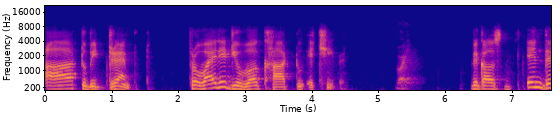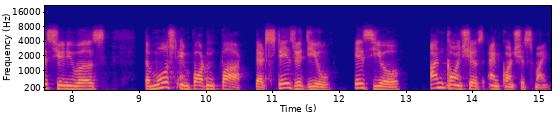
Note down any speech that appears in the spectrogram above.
are to be dreamt, provided you work hard to achieve it. Right. Because in this universe, the most important part that stays with you is your unconscious and conscious mind.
